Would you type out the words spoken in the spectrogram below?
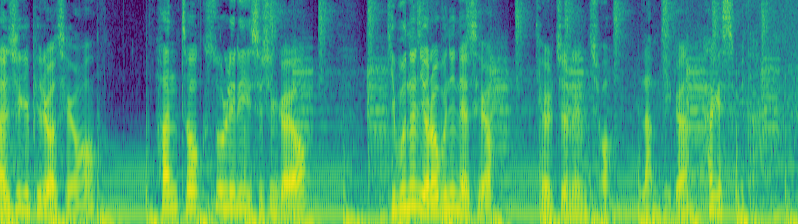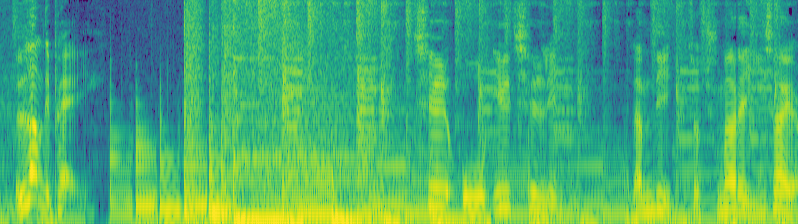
간식이 필요하세요? 한턱 쏠 일이 있으신가요? 기분은 여러분이 내세요. 결제는 저 람디가 하겠습니다. 람디페이. 7517님. 람디, 저 주말에 이사해요.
